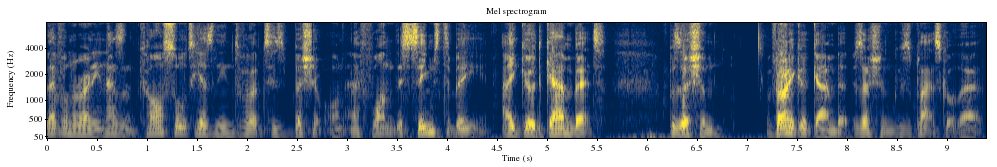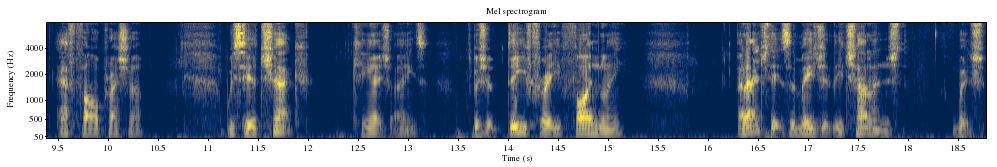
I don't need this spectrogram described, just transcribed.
Levon Aronian hasn't castled. He hasn't even developed his bishop on f1. This seems to be a good gambit position. Very good gambit position because black's got that f-file pressure. We see a check, king h8, bishop d3 finally. And actually it's immediately challenged, which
